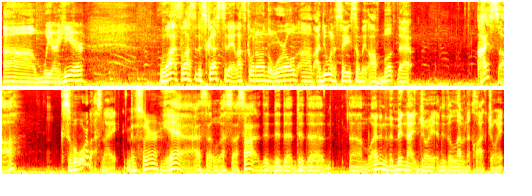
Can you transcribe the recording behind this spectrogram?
Um, we are here. Lots, lots to discuss today. Lots going on in the world. Um, I do want to say something off book that I saw Civil War last night. Yes, sir. Yeah, I saw, I saw, it. Did, did the did the um, well, I didn't do the midnight joint. I did the eleven o'clock joint.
